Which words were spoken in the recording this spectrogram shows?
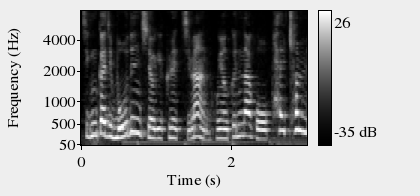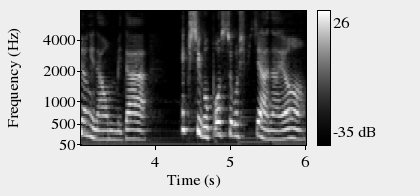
지금까지 모든 지역이 그랬지만 공연 끝나고 8,000명이 나옵니다. 택시고 버스고 쉽지 않아요.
